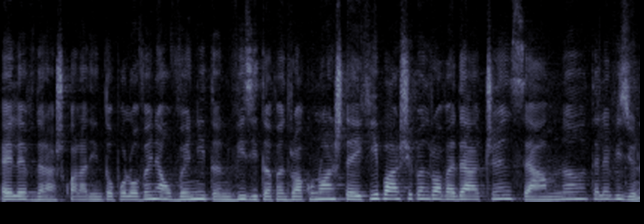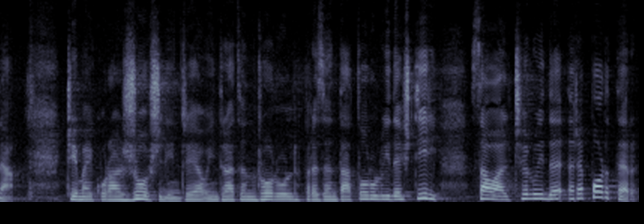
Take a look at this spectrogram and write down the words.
Elevi de la școala din Topoloveni au venit în vizită pentru a cunoaște echipa și pentru a vedea ce înseamnă televiziunea. Cei mai curajoși dintre ei au intrat în rolul prezentatorului de știri sau al celui de reporter.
